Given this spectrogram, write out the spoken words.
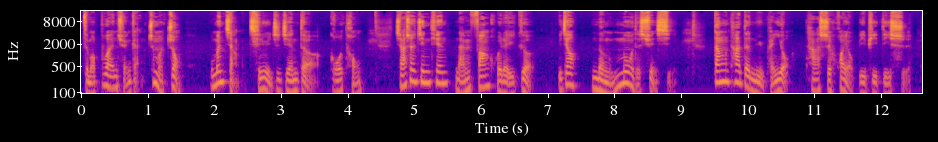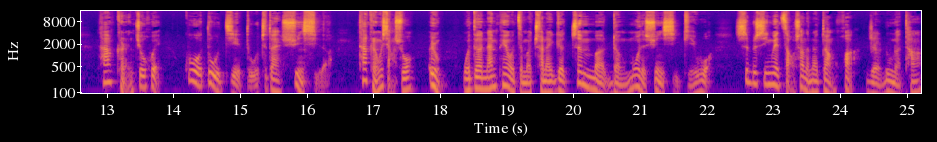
怎么不安全感这么重？我们讲情侣之间的沟通，假设今天男方回了一个比较冷漠的讯息，当他的女朋友她是患有 BPD 时，他可能就会过度解读这段讯息了。他可能会想说：“哎呦，我的男朋友怎么传了一个这么冷漠的讯息给我？是不是因为早上的那段话惹怒了他？”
